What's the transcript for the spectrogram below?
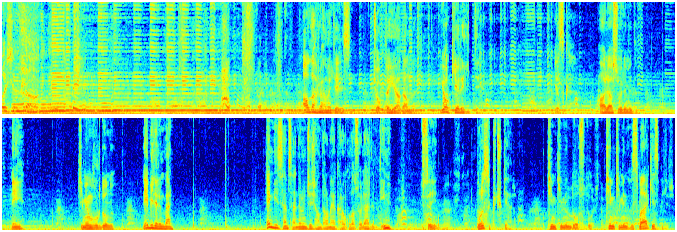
Başın sağ olsun. Allah rahmet eylesin. Çok da iyi adamdı. Yok yere gitti. Yazık. Hala söylemedin. Neyi? Kimin vurduğunu. Ne bilirim ben? Hem bilsem senden önce jandarmaya karakola söylerdim değil mi? Hüseyin. Burası küçük yer. Kim kimin dostu, kim kimin hısmı herkes bilir.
